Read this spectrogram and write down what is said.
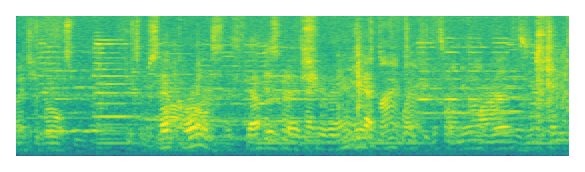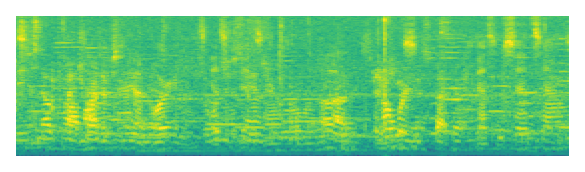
let you roll some. Here's mine. This one, new one, Rose. There's no problem. I understand. Organized. Got some sense sounds. Uh, Don't bring this back. Got some sense sounds.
